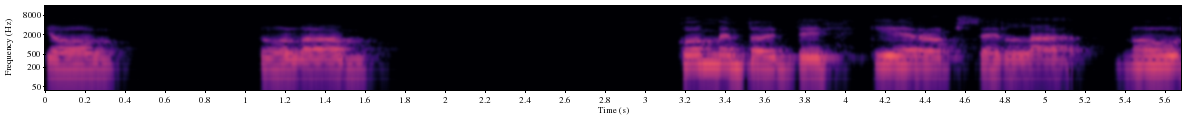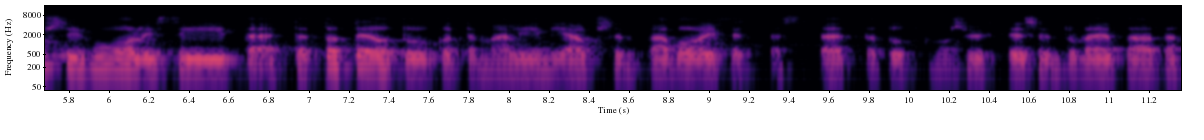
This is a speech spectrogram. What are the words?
jo tuolla kommentointikierroksella nousi huoli siitä, että toteutuuko tämä linjauksen tavoite tästä, että tutkimusyhteisön tulee taata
